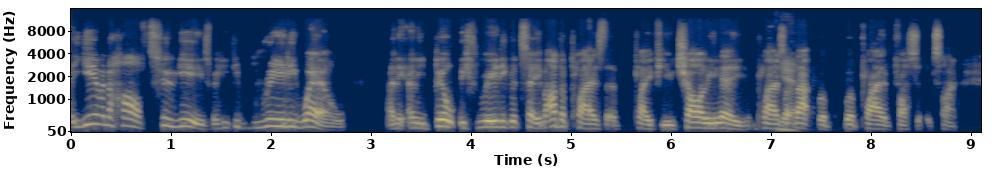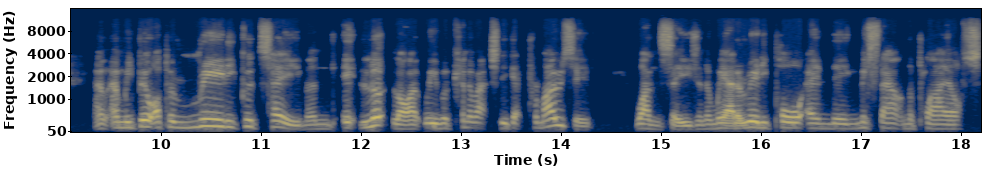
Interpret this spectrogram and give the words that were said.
a year and a half, two years where he did really well. And he, and he built this really good team. Other players that have played for you, Charlie Lee, players yeah. like that were, were playing for us at the time. And, and, we built up a really good team. And it looked like we were going to actually get promoted one season and we had a really poor ending, missed out on the playoffs,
